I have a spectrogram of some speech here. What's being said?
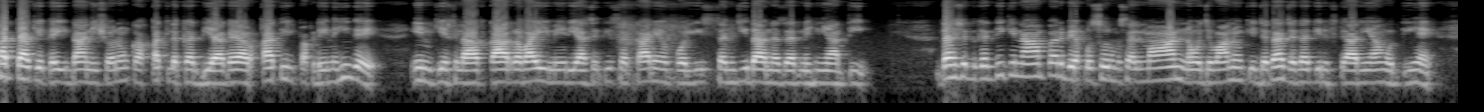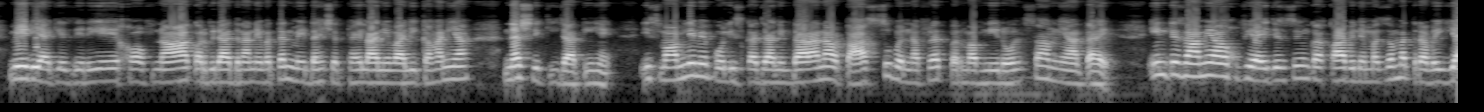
حتیٰ کہ کئی دانشوروں کا قتل کر دیا گیا اور قاتل پکڑے نہیں گئے۔ ان کے خلاف کارروائی میں ریاستی سرکاریں اور پولیس سنجیدہ نظر نہیں آتی۔ دہشت گردی کے نام پر بے قصور مسلمان نوجوانوں کی جگہ جگہ گرفتاریاں ہوتی ہیں۔ میڈیا کے ذریعے خوفناک اور برادران وطن میں دہشت پھیلانے والی کہانیاں نشر کی جاتی ہیں۔ اس معاملے میں پولیس کا جانبدارانہ اور تعصب و نفرت پر مبنی رول سامنے آتا ہے۔ انتظامیہ اور خفیہ ایجنسیوں کا قابل مذمت رویہ۔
